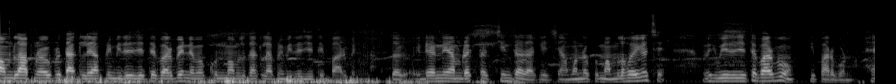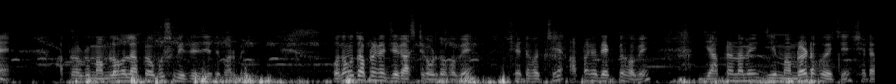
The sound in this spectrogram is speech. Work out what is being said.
মামলা আপনার উপরে থাকলে আপনি বিদেশে যেতে পারবেন এবং কোন মামলা থাকলে আপনি বিদেশে যেতে পারবেন না? এটা নিয়ে আমরা একটা চিন্তা রাখি যে আমার উপর মামলা হয়ে গেছে, আমি কি বিদেশে যেতে পারব কি পারব না? হ্যাঁ আপনার উপরে মামলা হলে আপনি অবশ্যই বিদেশে যেতে পারবেন। প্রথমত আপনাকে যে কাজটা করতে হবে, সেটা হচ্ছে আপনাকে দেখতে হবে যে আপনার নামে যে মামলাটা হয়েছে, সেটা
